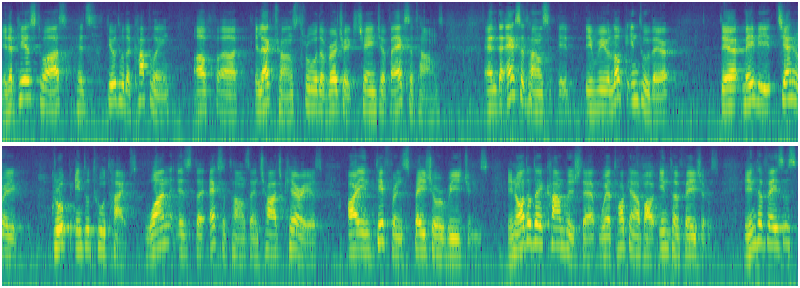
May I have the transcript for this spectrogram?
It appears to us it's due to the coupling of uh, electrons through the virtual exchange of excitons. And the excitons, it, if we look into there, they may be generally grouped into two types. One is the excitons and charge carriers are in different spatial regions. In order to accomplish that, we're talking about interfacials. Interfaces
